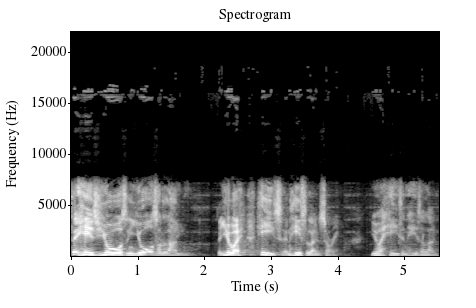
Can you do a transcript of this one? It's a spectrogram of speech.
That He is yours and yours alone. That you are His and His alone, sorry. You are His and His alone.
